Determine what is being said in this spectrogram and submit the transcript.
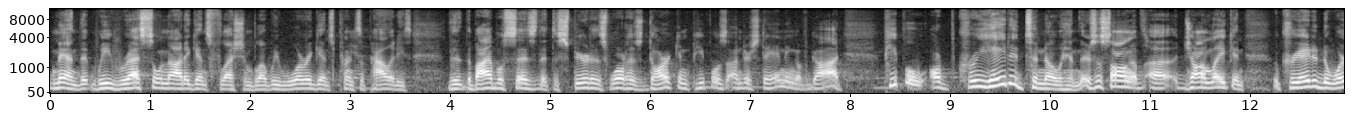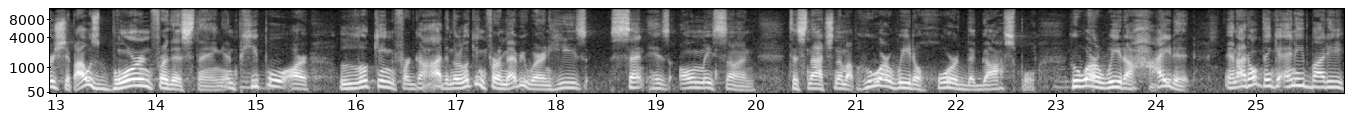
man, that we wrestle not against flesh and blood, we war against principalities. The, the Bible says that the spirit of this world has darkened people's understanding of God. People are created to know Him. There's a song of uh, John Lake and created to worship. I was born for this thing, and people are looking for God and they're looking for Him everywhere. And He's sent His only Son to snatch them up. Who are we to hoard the gospel? Who are we to hide it? And I don't think anybody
